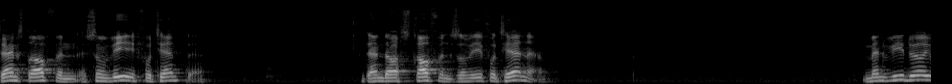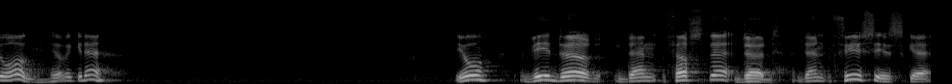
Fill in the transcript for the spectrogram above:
Den straffen som vi fortjente. Den da straffen som vi fortjener. Men vi dør jo òg, gjør vi ikke det? Jo, vi dør den første død, den fysiske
